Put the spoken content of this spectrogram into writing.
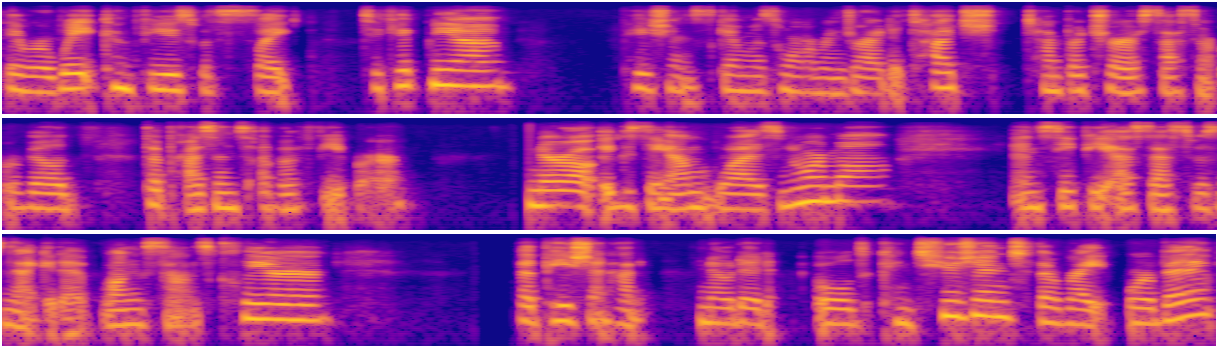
They were weight confused with slight tachypnea. Patient's skin was warm and dry to touch. Temperature assessment revealed the presence of a fever. Neuro exam was normal and CPSS was negative. Lung sounds clear. The patient had noted old contusion to the right orbit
